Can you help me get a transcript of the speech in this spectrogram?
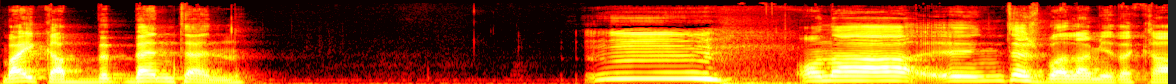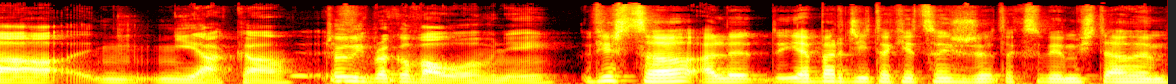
bajka B- Ben 10. Mm, Ona y, też była dla mnie taka ni- nijaka. Czegoś brakowało w niej. Wiesz co, ale ja bardziej takie coś, że tak sobie myślałem,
